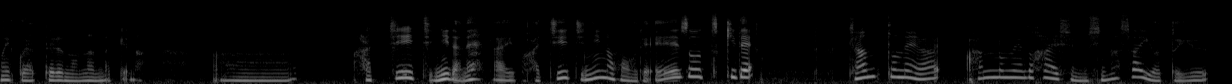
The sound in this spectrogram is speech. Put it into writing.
もう一個やってるのなんだっけなうーん812だねライブ812の方で映像付きでちゃんとねハンドメイド配信もしなさいよという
